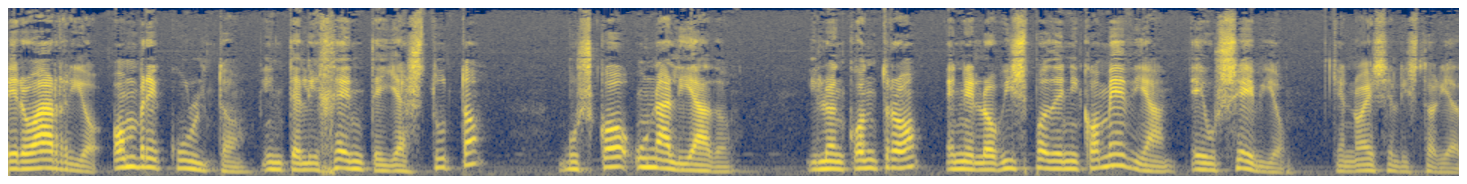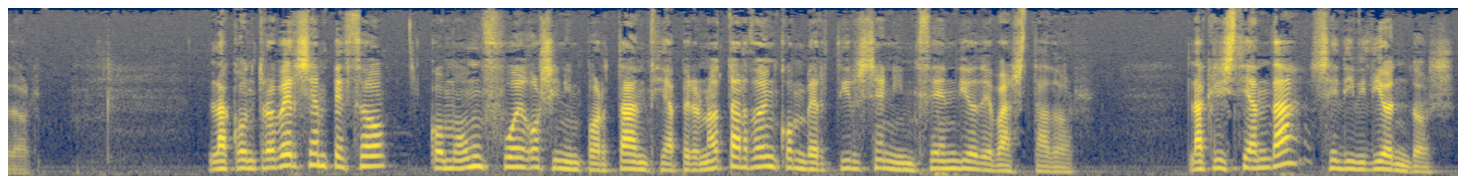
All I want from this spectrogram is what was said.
pero Arrio, hombre culto, inteligente y astuto, buscó un aliado y lo encontró en el obispo de Nicomedia, Eusebio, que no es el historiador. La controversia empezó como un fuego sin importancia, pero no tardó en convertirse en incendio devastador. La cristiandad se dividió en dos.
